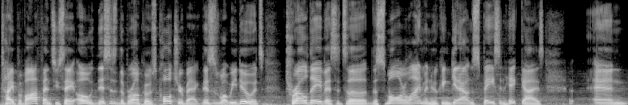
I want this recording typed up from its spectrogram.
type of offense. You say, oh, this is the Broncos culture back. This is what we do. It's Terrell Davis. It's the the smaller lineman who can get out in space and hit guys. And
